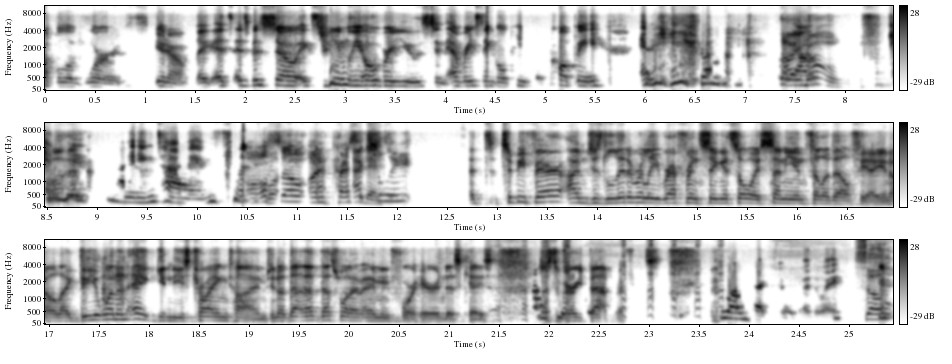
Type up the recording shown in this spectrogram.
couple of words. You know, like it's it's been so extremely overused in every single piece of copy, and he comes I know. Well, trying times. Also unprecedented. Actually, uh, t- to be fair, I'm just literally referencing "It's Always Sunny in Philadelphia." You know, like, do you want an egg in these trying times? You know, that, that that's what I'm aiming for here in this case. Just a very bad reference. love that show, by the way. So,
